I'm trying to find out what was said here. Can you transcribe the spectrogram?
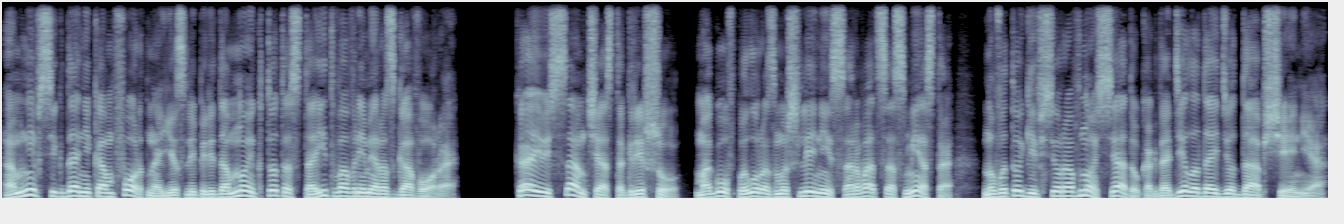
а мне всегда некомфортно, если передо мной кто-то стоит во время разговора. Каюсь, сам часто грешу, могу в пылу размышлений сорваться с места, но в итоге все равно сяду, когда дело дойдет до общения.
